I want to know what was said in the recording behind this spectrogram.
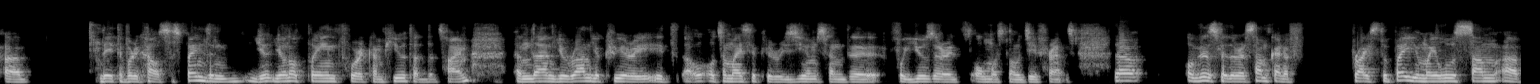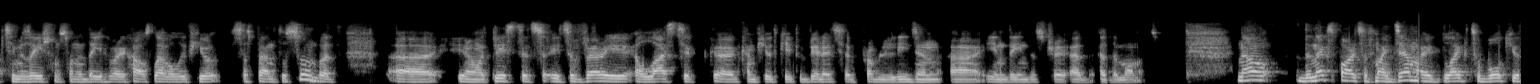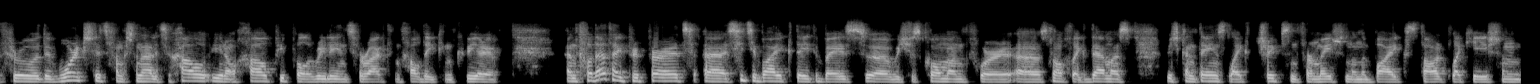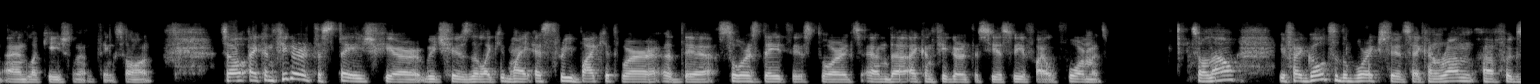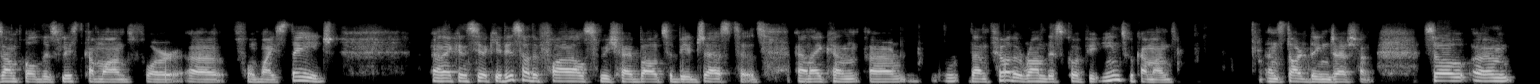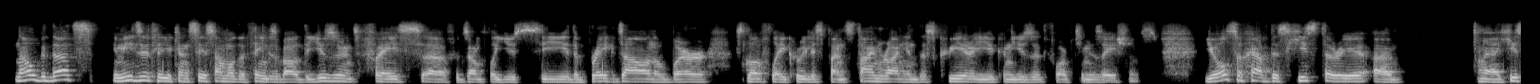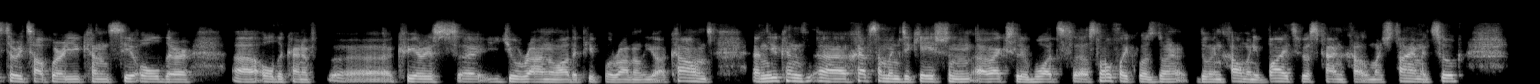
data warehouse suspended, you, you're not paying for a compute at the time, and then you run your query, it automatically resumes, and the, for user, it's almost no difference. Now, obviously, there are some kind of price to pay. You may lose some optimizations on the data warehouse level if you suspend too soon, but uh, you know at least it's it's a very elastic uh, compute capability, probably leading uh, in the industry at, at the moment. Now, the next part of my demo, I'd like to walk you through the worksheets functionality, how you know how people really interact and how they can query. And for that, I prepared a Citibike database, uh, which is common for uh, Snowflake demos, which contains like trips information on the bike, start location and location and things so on. So I configured the stage here, which is the, like my S3 bucket where uh, the source data is stored, and uh, I configured the CSV file format. So now, if I go to the worksheets, I can run, uh, for example, this list command for uh, for my stage, and I can see, okay, these are the files which are about to be ingested. And I can um, then further run this copy into command and start the ingestion. So um, now with that, immediately you can see some of the things about the user interface. Uh, for example, you see the breakdown of where Snowflake really spends time running this query. You can use it for optimizations. You also have this history uh, uh, history tab where you can see all the uh, all the kind of uh, queries uh, you run or other people run on your account, and you can uh, have some indication of actually what uh, Snowflake was doing, doing, how many bytes was scanned, how much time it took,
